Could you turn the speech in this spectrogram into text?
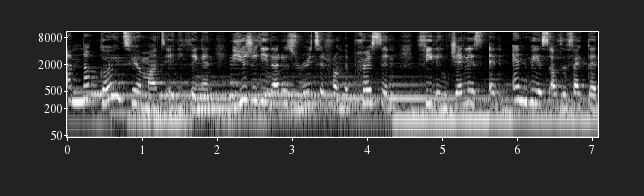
I'm not going to amount to anything. And usually that is rooted from the person feeling jealous and envious of the fact that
